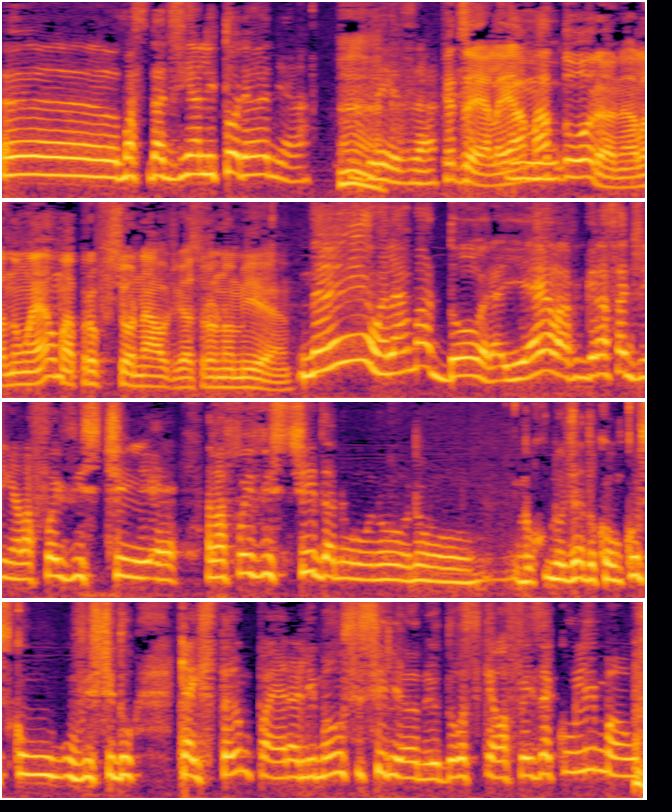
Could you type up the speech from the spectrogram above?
ah, uma cidadezinha litorânea inglesa. Quer dizer, ela é E- amadora, né? Ela não é uma profissional de gastronomia. Não, ela é amadora. E ela, engraçadinha, ela foi vestir, é, ela foi vestida no, no, no, no- no dia do concurso com um vestido que a estampa era limão siciliano. E o doce que ela fez é com limão.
